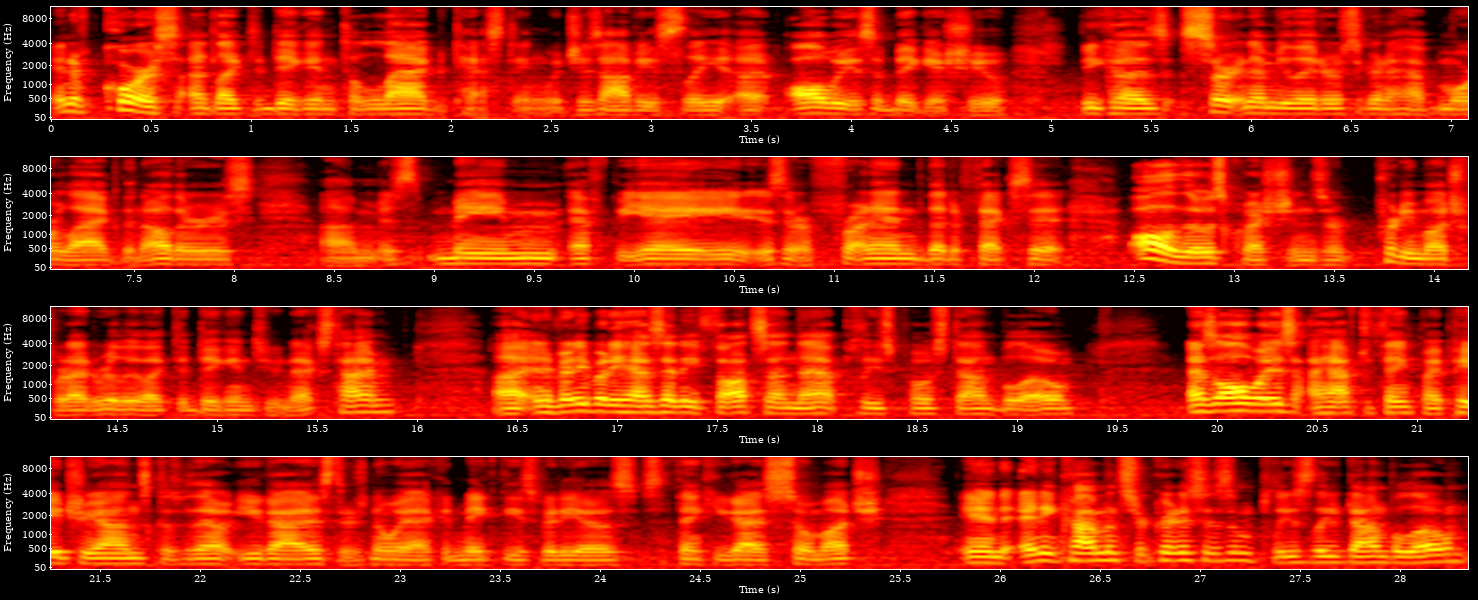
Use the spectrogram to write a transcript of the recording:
And of course, I'd like to dig into lag testing, which is obviously a, always a big issue because certain emulators are going to have more lag than others. Um, is MAME, FBA, is there a front end that affects it? All of those questions are pretty much what I'd really like to dig into next time. Uh, and if anybody has any thoughts on that, please post down below. As always, I have to thank my Patreons, because without you guys, there's no way I could make these videos, so thank you guys so much. And any comments or criticism, please leave down below.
